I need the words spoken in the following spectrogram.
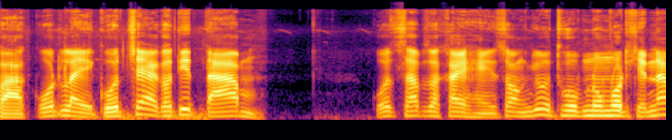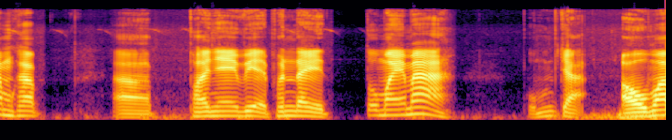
ฝากกดไลค์กดแชร์กดติดตาม กดซับสไครต์ให้ซ่องยูทูบนมรถเข็นน้ำครับอ่าพญเวทเพิ่นได้ตัวใหม่มาผมจะเอามา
